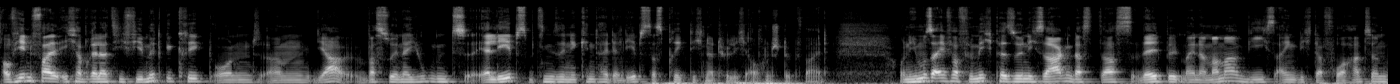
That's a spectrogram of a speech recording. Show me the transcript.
auf jeden Fall, ich habe relativ viel mitgekriegt und ähm, ja, was du in der Jugend erlebst, beziehungsweise in der Kindheit erlebst, das prägt dich natürlich auch ein Stück weit. Und ich muss einfach für mich persönlich sagen, dass das Weltbild meiner Mama, wie ich es eigentlich davor hatte,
